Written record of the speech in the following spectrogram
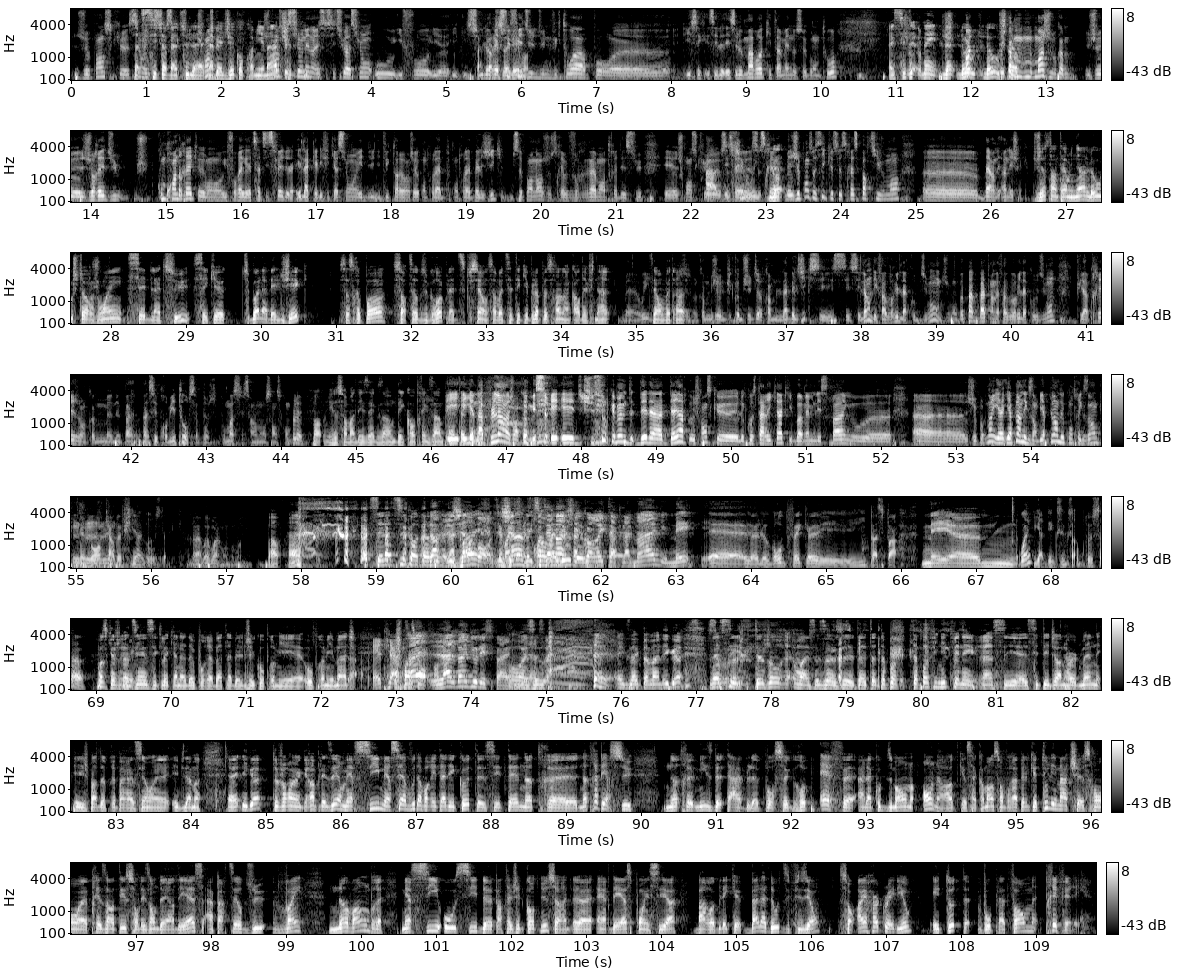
Je pense que si, Ben, on- si tu as battu la, que- Belgique au premier Je pense match, que si on est dans ces situations où il faut, il, il- il- Pas il aurait persuadé, suffi moi. d'une- victoire pour, euh, et c'est le, Maroc qui t'amène au second tour. Moi, j'aurais dû, je comprendrais qu'il faudrait être satisfait de la, et de la qualification et d'une victoire éventuelle contre la, contre la Belgique. Cependant, je serais vraiment très déçu et je pense que Ah, ce déçu, serait, oui. ce serait- Mais- mais je pense aussi que ce serait sportivement euh, ben, un, un échec. Juste en terminant, là où je te rejoins, c'est de là-dessus, c'est que tu bats la Belgique, ce ne sera pas sortir du groupe la discussion. Ça va être cette équipe-là peut se rendre en quart de finale. Ben oui. On va être- Comme je, comme je veux dire, comme la Belgique, c'est- l'un des favoris de la Coupe du Monde. On ne peut pas battre un des favoris de la Coupe du Monde, puis après, genre, comme ne pas passer premier tour. Ça, pour moi, c'est un non-sens complet. Bon, il y a sûrement des exemples, des contre-exemples. Et il y en a plein, genre, comme, et, sur- et- et je suis sûr que même dès la dernière, je pense que le Costa Rica qui bat même l'Espagne ou euh, euh, je- non, il y, a- il y a plein d'exemples, il y a plein de contre-exemples. Vont en quart de finale, Costa Rica. Ah, ouais, ouais, ouais, ouais. Bon, hein? C'est là-dessus qu'on Non, mais Jean, bon, vrai Jean que avec son troisième maillot. match, de- Corée tape l'Allemagne, mais euh, le groupe fait qu'il ne passe pas. Mais euh, ouais, il y a des exemples de ça. Moi, ce que je Mais- retiens, c'est que le Canada pourrait battre la Belgique au premier, au premier match. Et puis après, l'Allemagne ou l'Espagne. Ouais, c'est ça. Exactement, les gars. Merci. Toujours. Ouais, c'est ça. T'as pas, pas fini de finir. hein. C'est, euh, C'était John Herdman et je parle de préparation, euh, évidemment. Euh, les gars, toujours un grand plaisir. Merci. Merci à vous d'avoir été à l'écoute. C'était notre, euh, notre aperçu, notre mise de table pour ce groupe F à la Coupe du Monde. On a hâte que ça commence. On vous rappelle que tous les matchs seront euh, présentés sur les ondes de RDS à partir du 20 novembre. Merci aussi de partager le contenu sur euh, rds.ca barre oblique balado diffusion sur iHeartRadio et toutes vos plateformes préférées.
